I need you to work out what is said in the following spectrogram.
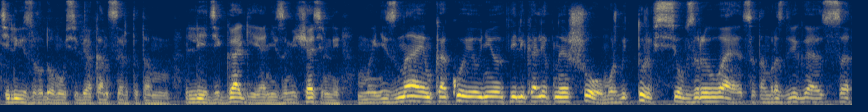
телевизору дома у себя концерты там Леди Гаги, они замечательные. Мы не знаем, какое у нее великолепное шоу. Может быть, тоже все взрывается, там раздвигаются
